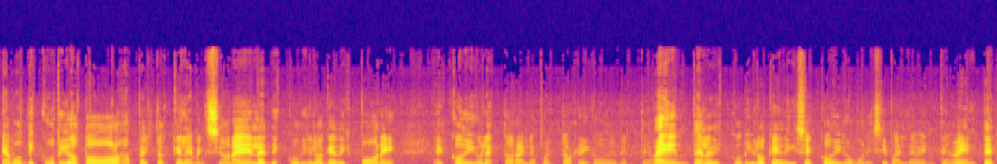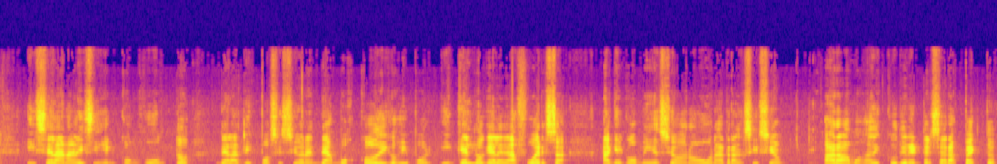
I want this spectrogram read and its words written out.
hemos discutido todos los aspectos que le mencioné, les discutí lo que dispone el Código Electoral de Puerto Rico del 2020, le discutí lo que dice el Código Municipal de 2020, hice el análisis en conjunto de las disposiciones de ambos códigos y, por, y qué es lo que le da fuerza a que comience o no una transición. Ahora vamos a discutir el tercer aspecto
